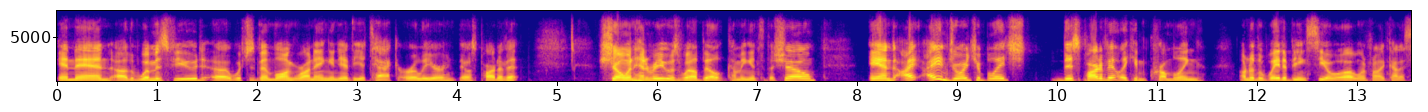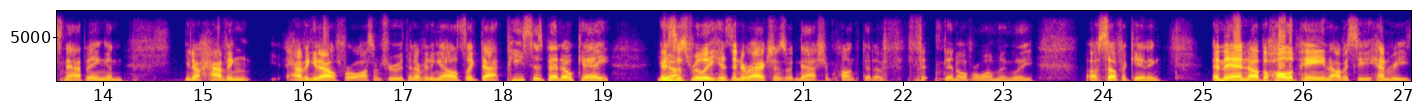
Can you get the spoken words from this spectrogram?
And then uh, the women's feud, uh, which has been long running, and you had the attack earlier. That was part of it. Show and Henry was well built coming into the show. And I, I enjoyed Triple H, this part of it, like him crumbling under the weight of being COO and finally kind of snapping and, you know, having having it out for Awesome Truth and everything else. Like that piece has been okay. It's Yeah. just really his interactions with Nash and Punk that have been overwhelmingly uh, suffocating. And then uh, the Hall of Pain, obviously Henry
